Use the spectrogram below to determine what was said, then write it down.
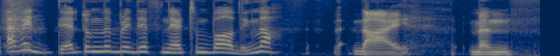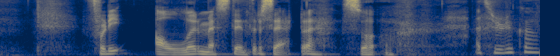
Jeg vet ikke helt om det blir definert som bading, da. Nei, men for de aller mest interesserte, så, Jeg tror du kan,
